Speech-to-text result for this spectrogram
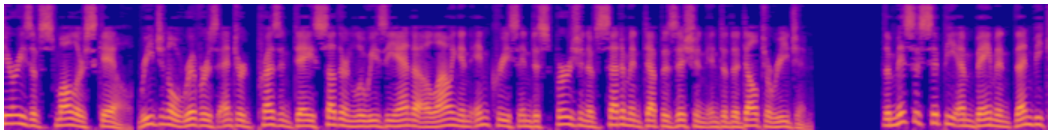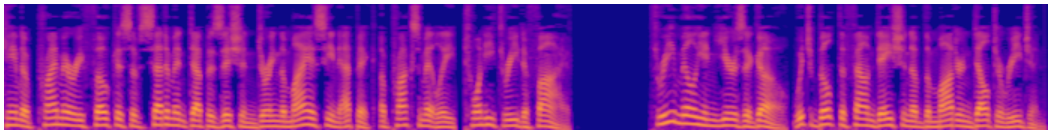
series of smaller-scale, regional rivers entered present-day southern Louisiana allowing an increase in dispersion of sediment deposition into the delta region. The Mississippi embayment then became a primary focus of sediment deposition during the Miocene epoch approximately, 23 to 5. 3 million years ago, which built the foundation of the modern delta region.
